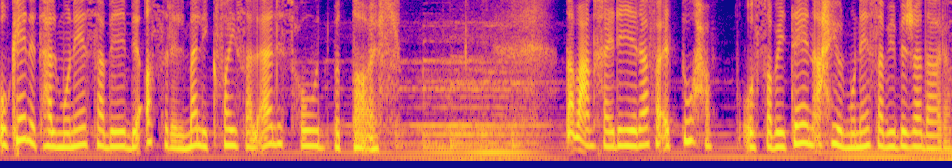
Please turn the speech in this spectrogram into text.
وكانت هالمناسبة بقصر الملك فيصل آل سعود بالطائف. طبعا خيرية رافقت توحة والصبيتين أحيوا المناسبة بجدارة.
